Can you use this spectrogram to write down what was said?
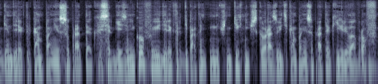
Гендиректор компании «Супротек» Сергей Зеленков и директор департамента научно-технического развития компании «Супротек» Юрий Лавров.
